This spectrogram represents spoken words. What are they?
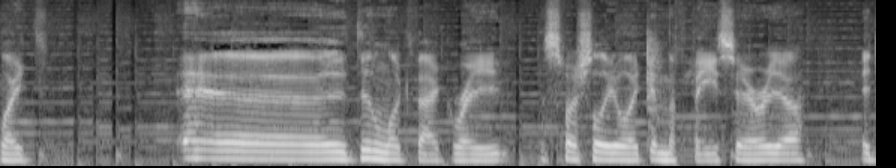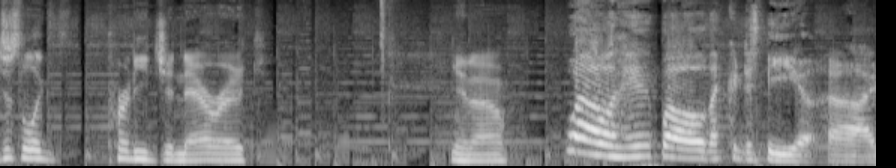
like, uh, it didn't look that great, especially like in the face area. It just looked pretty generic, you know. Well, eh, well, that could just be uh,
